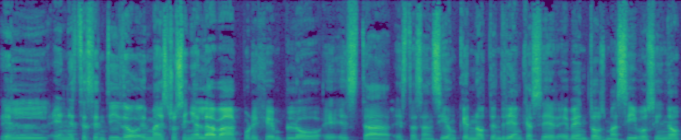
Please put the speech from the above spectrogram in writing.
El, en este sentido, el maestro señalaba, por ejemplo, e, esta, esta sanción que no tendrían que hacer eventos masivos, sino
